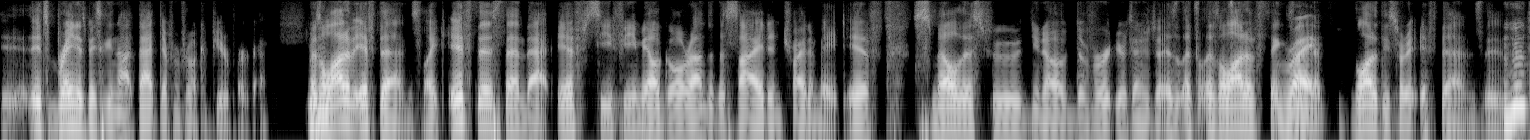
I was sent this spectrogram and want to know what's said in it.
its brain is basically not that different from a computer program. There's Mhm. a lot of if thens, like if this, then that. If see female, go around to the side and try to mate. If smell this food, you know, divert your attention to. It's, it's, there's a lot of things, like Right. that. A lot of these sort of if thens. Mhm.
